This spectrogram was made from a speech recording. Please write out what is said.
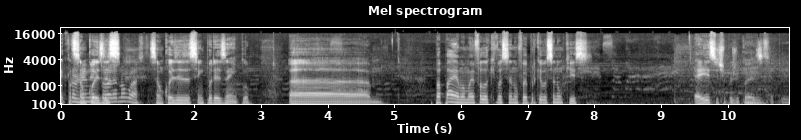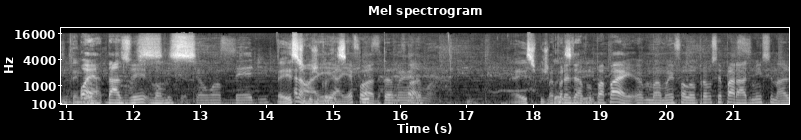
é são coisas- não gosta. São coisas assim, por exemplo. ahn, Papai, a mamãe falou que você não foi porque você não quis. É esse tipo de coisa. Isso. Entendeu? Ué, das vezes. Vamos Isso é uma bad. É esse Ah, não, tipo de aí, coisa. aí é foda. Puta aí é merda, foda. mano. É esse tipo de Mas, coisa. por exemplo, E- papai, eu- mamãe falou pra você parar de me ensinar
